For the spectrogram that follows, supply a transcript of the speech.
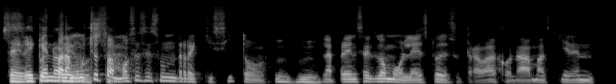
Se Sí, ve que pues, no para muchos famosos es un requisito. La prensa es lo molesto de su trabajo, nada más quieren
